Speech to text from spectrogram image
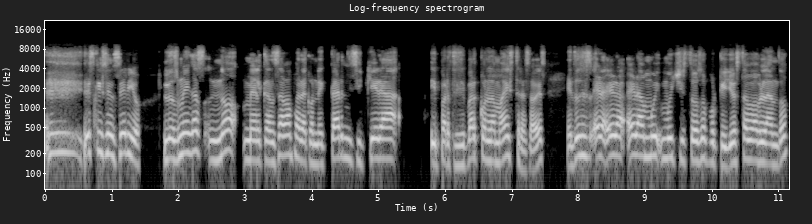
es que es en serio, los megas no me alcanzaban para conectar ni siquiera y participar con la maestra, ¿sabes? Entonces era, era, era muy, muy chistoso porque yo estaba hablando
